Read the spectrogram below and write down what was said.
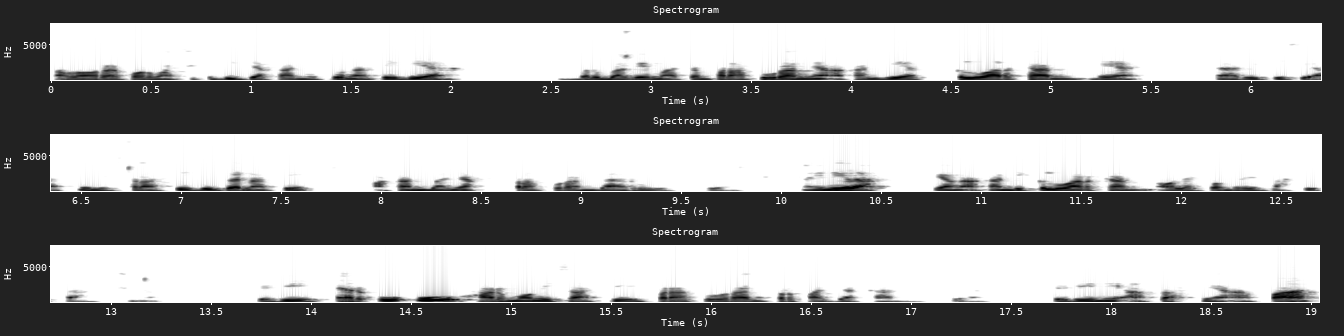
kalau reformasi kebijakan itu nanti dia berbagai macam peraturan yang akan dia keluarkan ya. Dari sisi administrasi juga nanti akan banyak peraturan baru. Ya. Nah, inilah yang akan dikeluarkan oleh pemerintah kita. Jadi RUU harmonisasi peraturan perpajakan. Ya. Jadi ini asasnya apa?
